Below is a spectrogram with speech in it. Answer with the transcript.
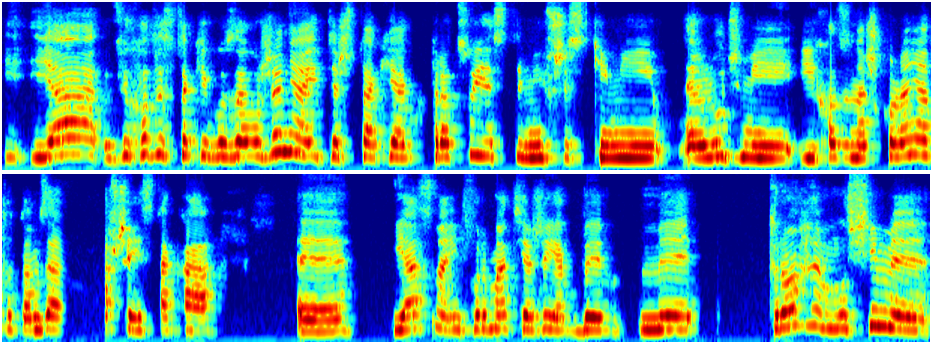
ja wychodzę z takiego założenia i też tak jak pracuję z tymi wszystkimi ludźmi i chodzę na szkolenia, to tam zawsze jest taka e, jasna informacja, że jakby my trochę musimy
